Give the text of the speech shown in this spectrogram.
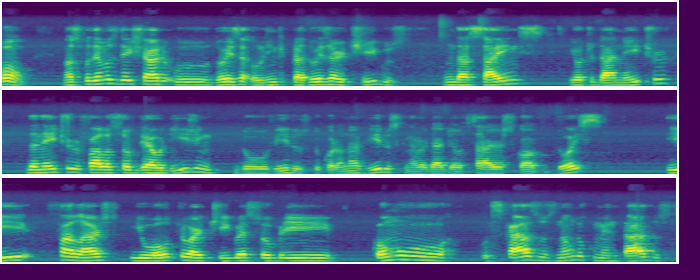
Bom, nós podemos deixar o, dois, o link para dois artigos, um da Science e outro da Nature. Da Nature fala sobre a origem do vírus, do coronavírus, que na verdade é o SARS-CoV-2, e falar e o outro artigo é sobre como os casos não documentados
